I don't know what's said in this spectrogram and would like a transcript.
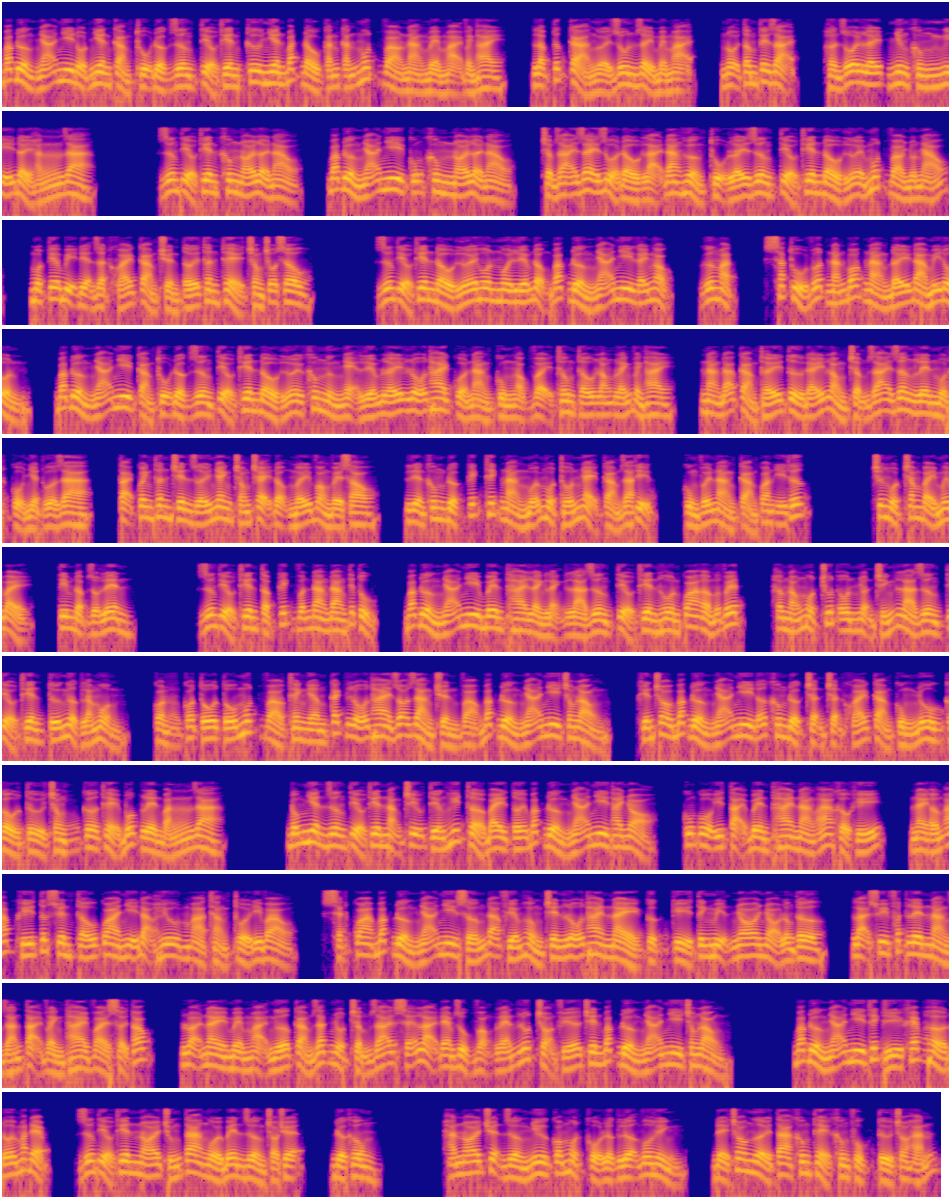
Bác đường Nhã Nhi đột nhiên cảm thụ được Dương Tiểu Thiên cư nhiên bắt đầu cắn cắn mút vào nàng mềm mại vành hai, lập tức cả người run rẩy mềm mại, nội tâm tê dại, hờn dỗi lấy nhưng không nghĩ đẩy hắn ra. Dương Tiểu Thiên không nói lời nào, bác đường Nhã Nhi cũng không nói lời nào, chậm rãi dây rủa đầu lại đang hưởng thụ lấy Dương Tiểu Thiên đầu lưỡi mút vào nhốn nháo, một tia bị điện giật khoái cảm truyền tới thân thể trong chỗ sâu. Dương Tiểu Thiên đầu lưỡi hôn môi liếm động Bắc Đường Nhã Nhi gáy ngọc, gương mặt, sát thủ vuốt nắn bóp nàng đấy đà mỹ đồn. Bắc Đường Nhã Nhi cảm thụ được Dương Tiểu Thiên đầu lưỡi không ngừng nhẹ liếm lấy lỗ thai của nàng cùng ngọc vậy thông thấu lóng lánh vành hai, nàng đã cảm thấy từ đáy lòng chậm rãi dâng lên một cổ nhiệt vừa ra, tại quanh thân trên dưới nhanh chóng chạy động mấy vòng về sau, liền không được kích thích nàng mỗi một thốn nhạy cảm ra thịt, cùng với nàng cảm quan ý thức. chương 177, tim đập rộn lên. Dương Tiểu Thiên tập kích vẫn đang đang tiếp tục, bác đường nhã nhi bên thai lành lạnh là Dương Tiểu Thiên hôn qua ở mức vết, hâm nóng một chút ôn nhuận chính là Dương Tiểu Thiên tứ ngược lắm mồm, còn có tố tố mút vào thanh âm cách lỗ thai rõ ràng truyền vào bác đường nhã nhi trong lòng, khiến cho bác đường nhã nhi đỡ không được trận trận khoái cảm cùng nhu cầu từ trong cơ thể bước lên bắn ra. Đống nhiên Dương Tiểu Thiên nặng chịu tiếng hít thở bay tới bắc đường nhã nhi thai nhỏ, cũng cố ý tại bên thai nàng a khẩu khí, này ấm áp khí tức xuyên thấu qua nhĩ đạo hưu mà thẳng thổi đi vào, xét qua bắc đường nhã nhi sớm đã phiếm hồng trên lỗ thai này cực kỳ tinh mịn nho nhỏ lông tơ, lại suy phất lên nàng dán tại vành thai vài sợi tóc, loại này mềm mại ngứa cảm giác nhột chậm rãi sẽ lại đem dục vọng lén lút trọn phía trên bắc đường nhã nhi trong lòng. Bắc đường nhã nhi thích gì khép hở đôi mắt đẹp, Dương Tiểu Thiên nói chúng ta ngồi bên giường trò chuyện, được không? Hắn nói chuyện dường như có một cổ lực lượng vô hình, để cho người ta không thể không phục từ cho hắn.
